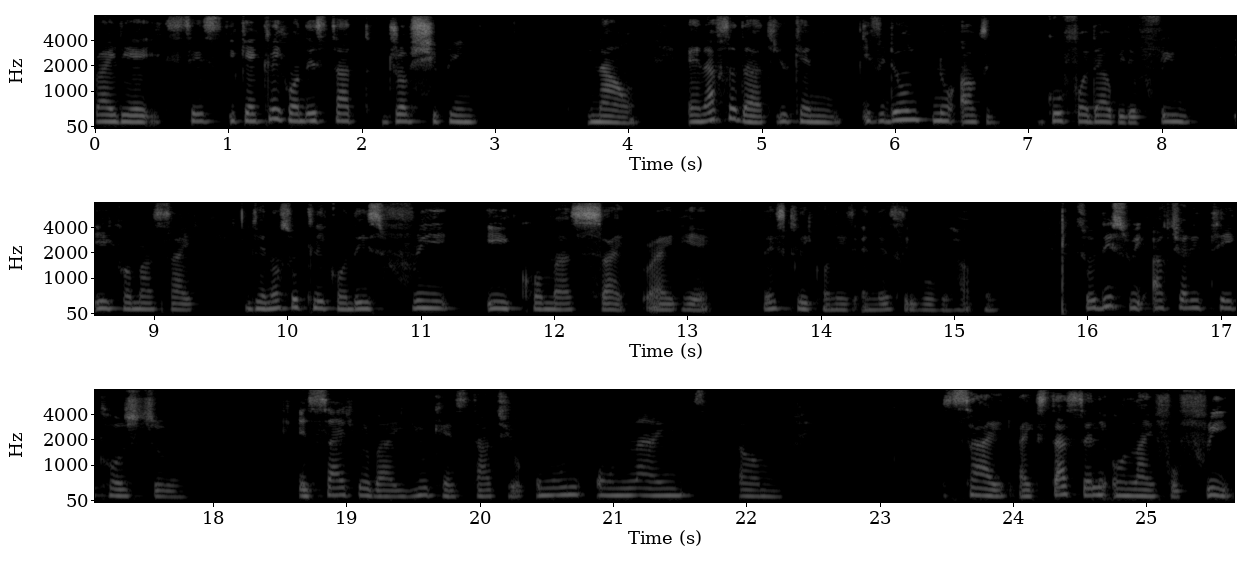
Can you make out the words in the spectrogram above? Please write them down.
right here it says you can click on this start drop shipping now. And after that you can if you don't know how to go further with a free e-commerce site you can also click on this free e-commerce site right here. Let's click on it and let's see what will happen. So this will actually take us to a site whereby you can start your own online um, side like start selling online for free.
